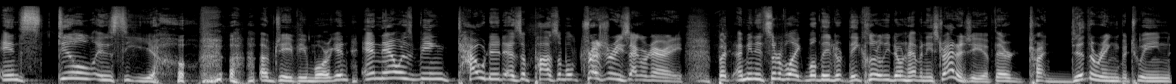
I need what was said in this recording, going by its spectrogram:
and still is CEO of J.P. Morgan, and now is being touted as a possible Treasury Secretary. But I mean, it's sort of like, well, they they clearly don't have any strategy if they're try- dithering between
